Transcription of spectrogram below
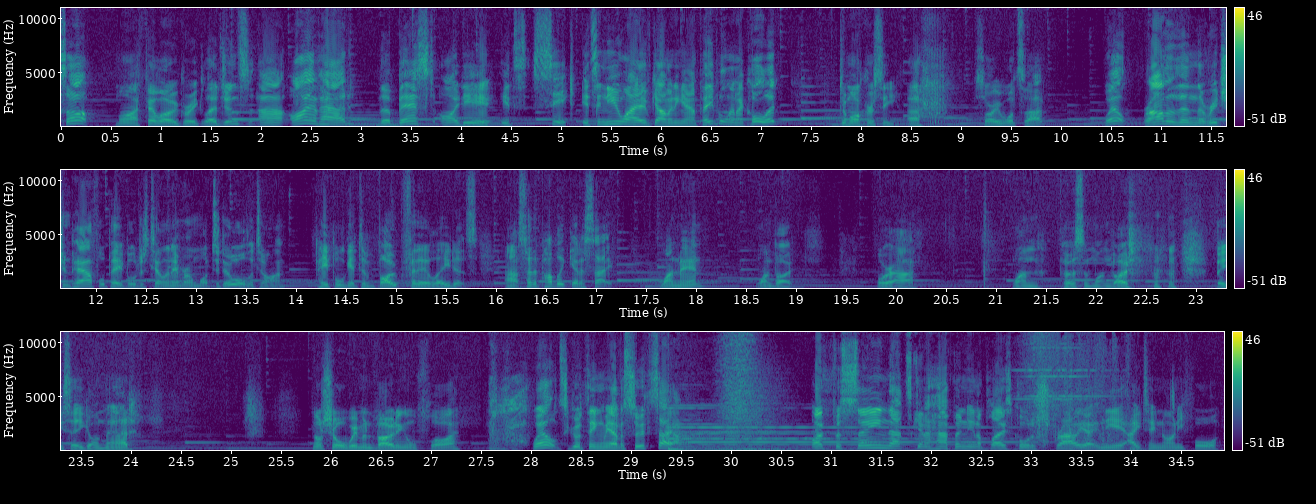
Sup, my fellow Greek legends. Uh, I have had the best idea. It's sick. It's a new way of governing our people, and I call it democracy. Uh, sorry, what's that? Well, rather than the rich and powerful people just telling everyone what to do all the time, people get to vote for their leaders. Uh, so the public get a say. One man, one vote. Or uh, one person, one vote. BC gone mad. Not sure women voting will fly. Well, it's a good thing we have a soothsayer. I've foreseen that's going to happen in a place called Australia in the year 1894.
